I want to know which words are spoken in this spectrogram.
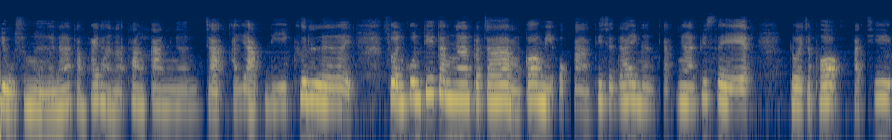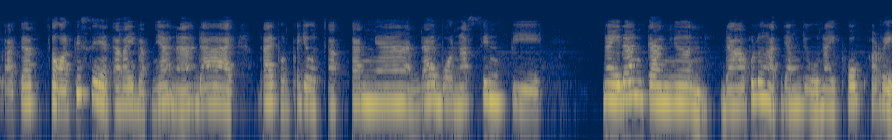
อยู่เสมอนะทำให้ฐานะทางการเงินจะขยับดีขึ้นเลย ส่วนคุณที่ทำงานประจำก็มีโอกาสที่จะได้เงินจากงานพิเศษ โดยเฉพาะอาชีพอาจจะสอนพิเศษอะไรแบบนี้นะได้ ได้ผลประโยชน์จากการงาน ได้โบนัสสิ้นปี ในด้านการเงิน ดาวพฤหัสยังอยู่ในภพอริ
